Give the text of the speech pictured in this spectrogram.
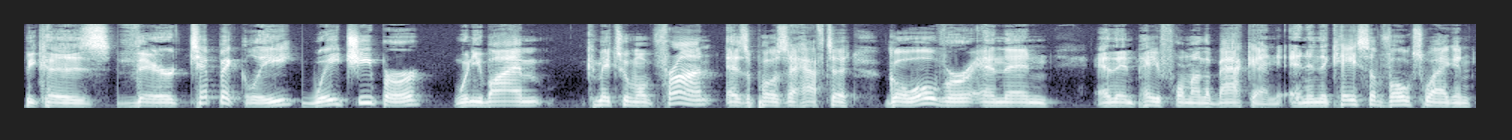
because they're typically way cheaper when you buy them commit to them up front as opposed to have to go over and then and then pay for them on the back end. And in the case of Volkswagen,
